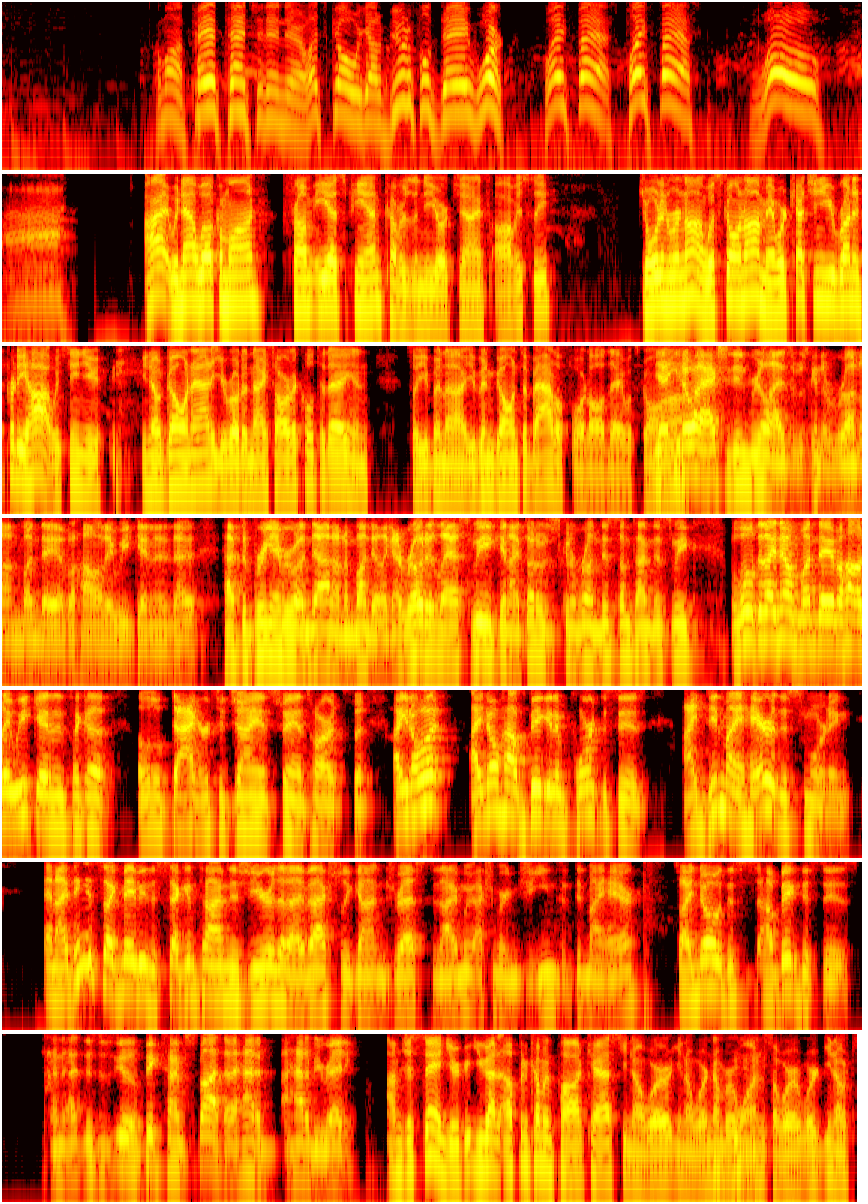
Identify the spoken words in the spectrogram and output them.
Come on, pay attention in there. Let's go. We got a beautiful day. Work. Play fast. Play fast. Whoa! Ah. All right, we now welcome on from ESPN, covers the New York Giants, obviously. Jordan Raanan, what's going on, man? We're catching you running pretty hot. We've seen you, you know, going at it. You wrote a nice article today, and so you've been uh, you've been going to battle for it all day. What's going yeah, on? Yeah, you know what? I actually didn't realize it was going to run on Monday of a holiday weekend, and I have to bring everyone down on a Monday. Like I wrote it last week, and I thought it was just going to run this sometime this week. But little did I know, Monday of a holiday weekend, and it's like a a little dagger to Giants fans' hearts. But uh, you know what? I know how big and important this is. I did my hair this morning, and I think it's like maybe the second time this year that I've actually gotten dressed and I'm actually wearing jeans and did my hair. So I know this is how big this is, and that this is you know a big time spot that I had to I had to be ready. I'm just saying you you got an up and coming podcast. You know we're you know we're number one, so we're we're you know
